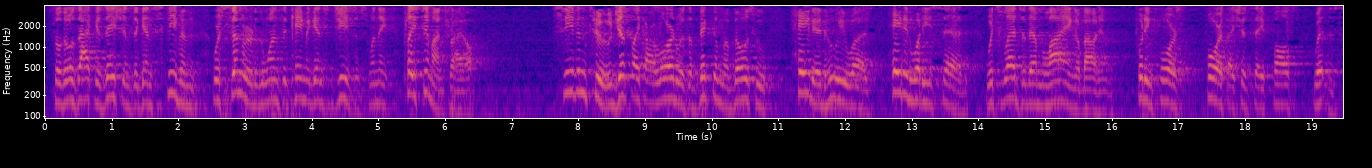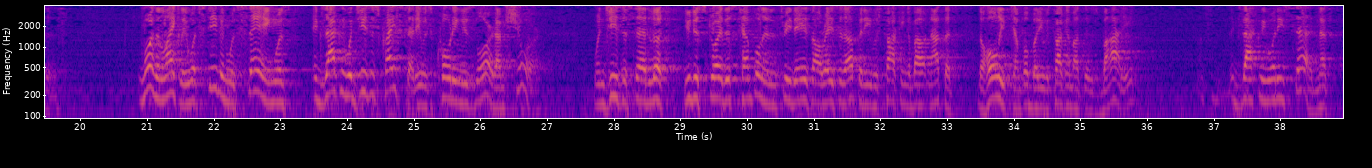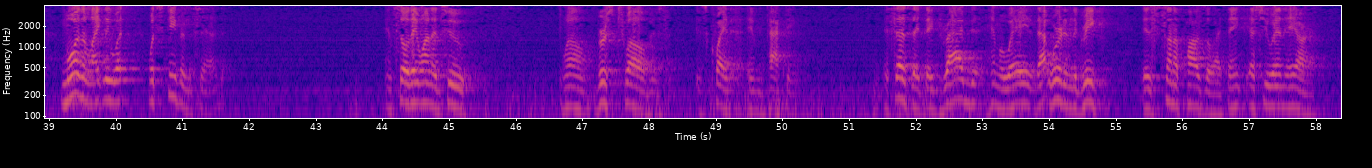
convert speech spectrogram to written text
So those accusations against Stephen were similar to the ones that came against Jesus when they placed him on trial. Stephen, too, just like our Lord, was a victim of those who hated who he was, hated what he said, which led to them lying about him, putting forth, forth, I should say, false witnesses. More than likely, what Stephen was saying was exactly what Jesus Christ said. He was quoting his Lord, I'm sure. When Jesus said, Look, you destroy this temple, and in three days I'll raise it up, and he was talking about not the, the holy temple, but he was talking about his body. That's exactly what he said, and that's more than likely what, what Stephen said. And so they wanted to, well, verse 12 is, is quite impacting. It says that they dragged him away. That word in the Greek is sunarpazo, I think, S U N A R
